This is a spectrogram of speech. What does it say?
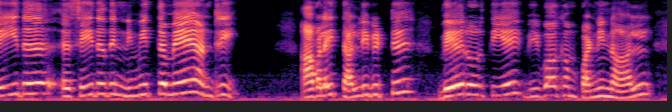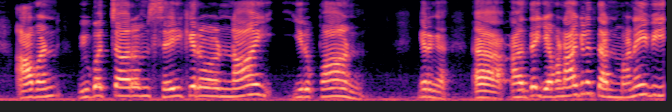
செய்த செய்ததின் நிமித்தமே அன்றி அவளை தள்ளிவிட்டு வேறொருத்தியை விவாகம் பண்ணினால் அவன் விபச்சாரம் செய்கிறவனாய் இருப்பான். இருங்க அது எவனாகிலும் தன் மனைவி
